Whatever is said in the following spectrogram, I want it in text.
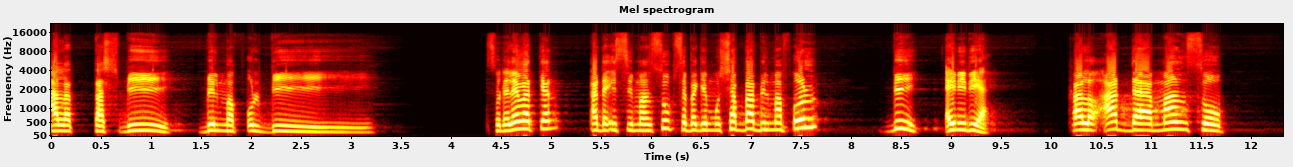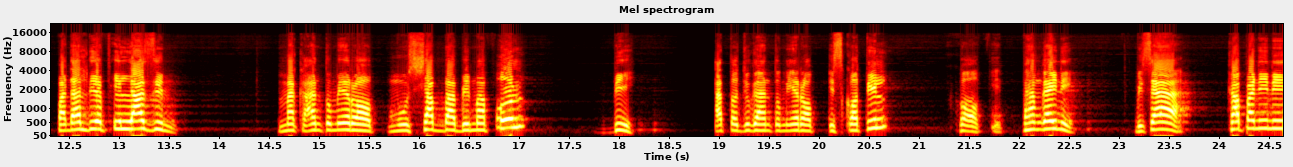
Alat tasbih bil maf'ul. Sudah lewat kan? Ada isi mansub sebagai musyabah bil maf'ul bi. Eh, ini dia. Kalau ada mansub padahal dia fil lazim. Maka antum irob musyabah bil maf'ul bi. Atau juga antum irob iskotil covid. Paham gak ini? Bisa. Kapan ini?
